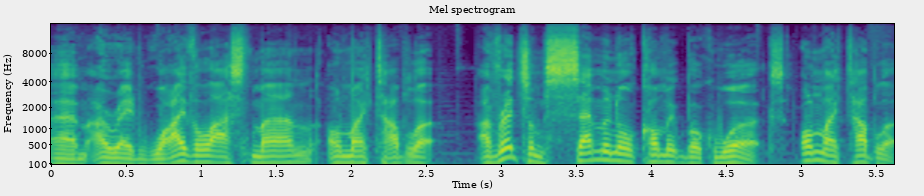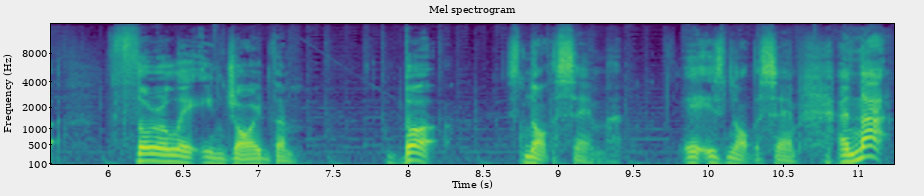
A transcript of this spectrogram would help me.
Um, I read Y: The Last Man on my tablet. I've read some seminal comic book works on my tablet. Thoroughly enjoyed them, but it's not the same, man. It is not the same. And that,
